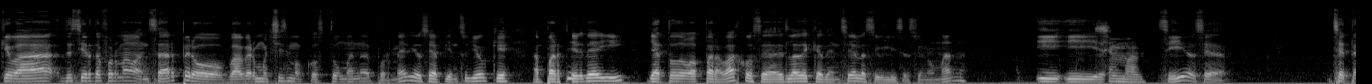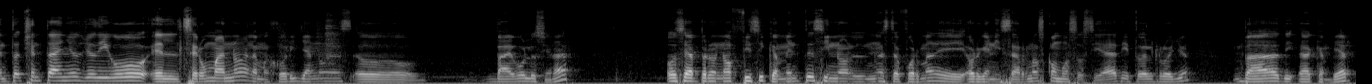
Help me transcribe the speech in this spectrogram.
que va de cierta forma a avanzar, pero va a haber muchísimo costo humano de por medio. O sea, pienso yo que a partir de ahí ya todo va para abajo. O sea, es la decadencia de la civilización humana. Y, y sí, sí, o sea, 70, 80 años, yo digo, el ser humano a lo mejor ya no es, va a evolucionar. O sea, pero no físicamente, sino nuestra forma de organizarnos como sociedad y todo el rollo va a cambiar.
